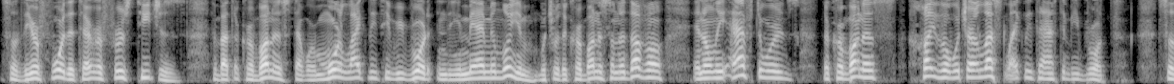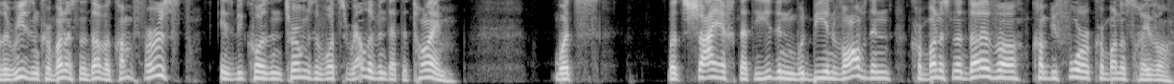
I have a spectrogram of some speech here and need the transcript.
So therefore, the Torah first teaches about the Karbanis that were more likely to be brought in the Yemei Miloyim, which were the Karbanis and Nadava, and only afterwards the Karbanis Chayva, which are less likely to have to be brought. So the reason Karbanis and Nadava come first is because in terms of what's relevant at the time, what's but shaykh that the Yidden would be involved in Karbanis Nadava come before Karbanis Chayva.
